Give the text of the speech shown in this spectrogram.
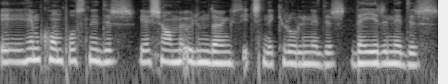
E, hem kompost nedir, yaşam ve ölüm döngüsü içindeki rolü nedir, değeri nedir,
